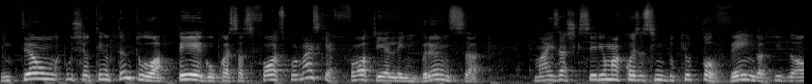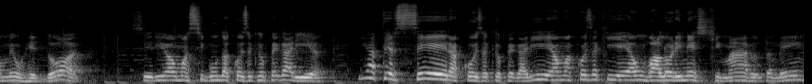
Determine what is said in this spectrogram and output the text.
Então, puxa, eu tenho tanto apego com essas fotos, por mais que é foto e é lembrança, mas acho que seria uma coisa assim do que eu tô vendo aqui ao meu redor, seria uma segunda coisa que eu pegaria. E a terceira coisa que eu pegaria é uma coisa que é um valor inestimável também,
